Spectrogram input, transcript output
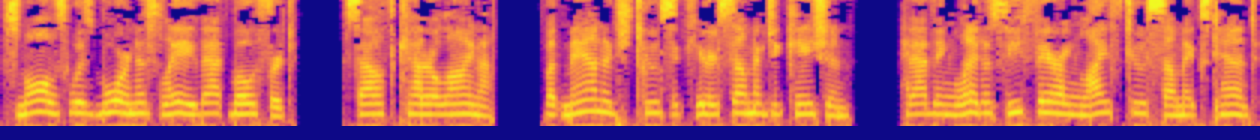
Smalls was born a slave at Beaufort, South Carolina, but managed to secure some education, having led a seafaring life to some extent.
